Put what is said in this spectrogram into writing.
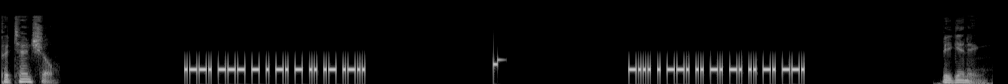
Potential. Beginning.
